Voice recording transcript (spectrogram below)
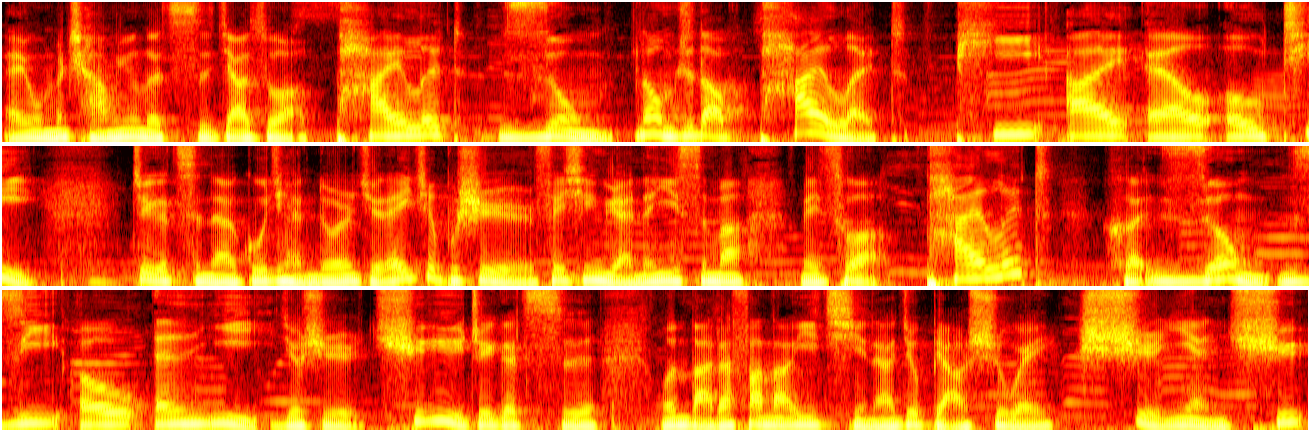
哎，我们常用的词叫做 pilot zone。那我们知道 pilot，p i l o t 这个词呢，估计很多人觉得，哎，这不是飞行员的意思吗？没错。Pilot 和 zone z o n e 就是区域这个词，我们把它放到一起呢，就表示为试验区。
